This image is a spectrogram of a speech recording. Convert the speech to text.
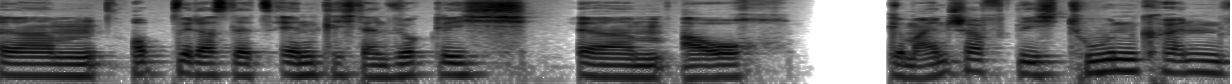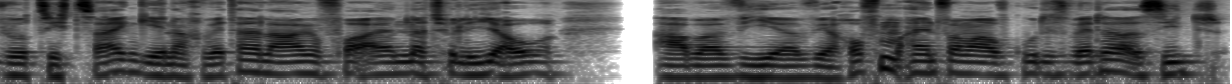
Ähm, ob wir das letztendlich dann wirklich ähm, auch gemeinschaftlich tun können, wird sich zeigen, je nach Wetterlage vor allem natürlich auch. Aber wir, wir hoffen einfach mal auf gutes Wetter. Es sieht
